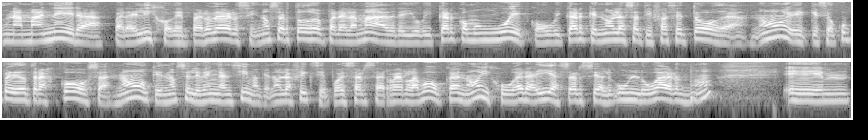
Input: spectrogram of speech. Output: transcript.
una manera para el hijo de perderse y no ser todo para la madre y ubicar como un hueco, ubicar que no la satisface toda, ¿no? Eh, que se ocupe de otras cosas, ¿no? que no se le venga encima, que no la asfixie, puede ser cerrar la boca ¿no? y jugar ahí, hacerse algún lugar. ¿no? Eh,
